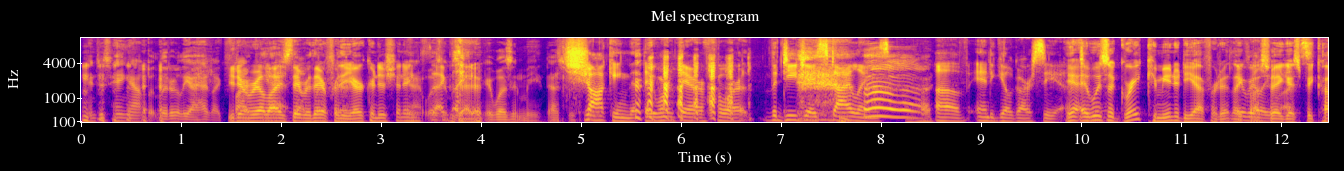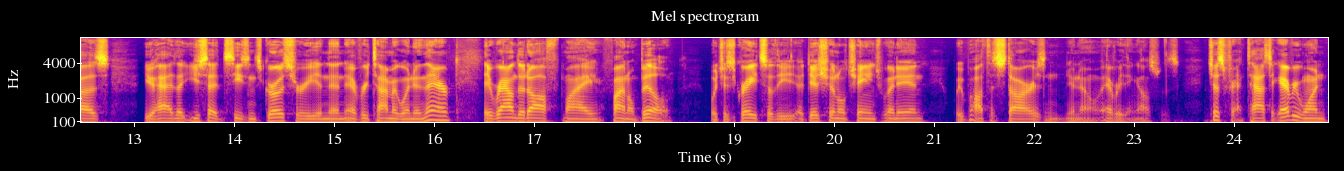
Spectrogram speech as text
and just hang out. But literally, I had like You didn't realize they were there for the air conditioning. Yeah, it, wasn't, it? it wasn't me. That's for sure. shocking that they weren't there for the DJ stylings ah. of Andy Gil Garcia. Yeah, it was a great community effort at Lake Las Vegas was. because you had, like you said, Seasons Grocery, and then every time I went in there, they rounded off my final bill, which is great. So the additional change went in. We bought the stars, and you know everything else was just fantastic. Everyone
